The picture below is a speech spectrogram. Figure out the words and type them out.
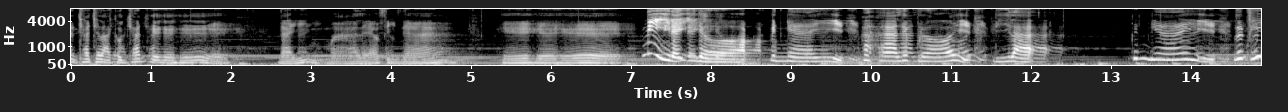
อันชาญฉลาดของฉันเฮ้ๆๆไหนมาแล้วสินะ เฮ้ๆๆนี่แหละอีดอกเป็นไงฮ่าฮ่าๆเรียบร้อย ดีละเป็นไง รุ่นพี่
